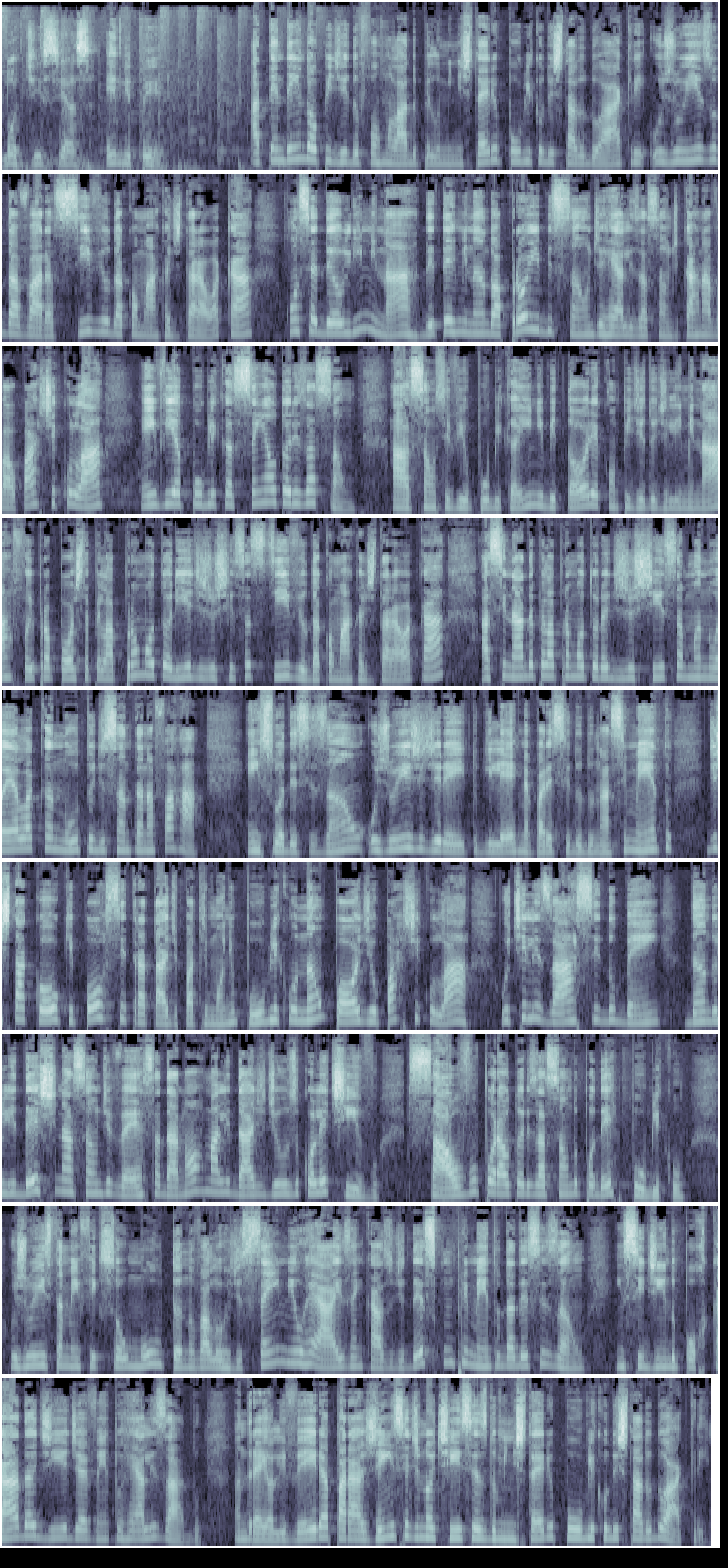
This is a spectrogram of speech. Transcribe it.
Notícias MP. Atendendo ao pedido formulado pelo Ministério Público do Estado do Acre, o juízo da Vara Civil da Comarca de Tarauacá concedeu liminar determinando a proibição de realização de carnaval particular em via pública sem autorização. A ação civil pública inibitória com pedido de liminar foi proposta pela Promotoria de Justiça Civil da comarca de Tarauacá, assinada pela promotora de justiça Manuela Canuto de Santana Farrá. Em sua decisão, o juiz de direito Guilherme Aparecido do Nascimento destacou que, por se tratar de patrimônio público, não pode o particular utilizar-se do bem, dando-lhe destinação diversa da normalidade de uso coletivo, salvo por autorização do poder público. O juiz também fixou multa no valor de 100 mil reais em caso de descumprimento da decisão, incidindo por cada dia de evento realizado. André Oliveira, para a Agência de Notícias do Ministério Público do Estado do Acre.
